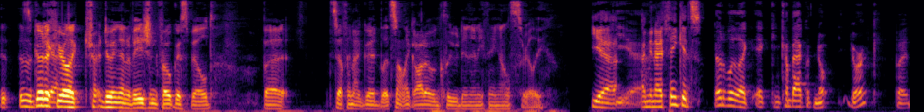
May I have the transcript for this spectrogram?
it, this is good Yeah. if you're like tr- doing an evasion focus build, but it's definitely not good. It's not like auto include in anything else really. Yeah. Yeah. I mean, I think it's Notably, like it can come back with no- York, but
